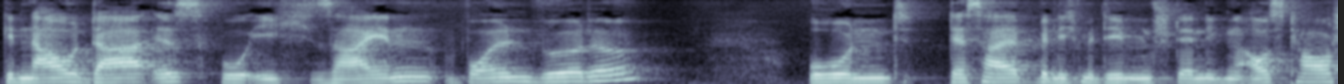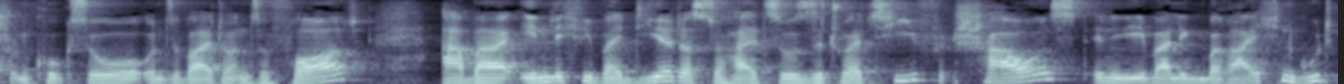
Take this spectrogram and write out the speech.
genau da ist, wo ich sein wollen würde. Und deshalb bin ich mit dem im ständigen Austausch und guck so und so weiter und so fort. Aber ähnlich wie bei dir, dass du halt so situativ schaust in den jeweiligen Bereichen, gut,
